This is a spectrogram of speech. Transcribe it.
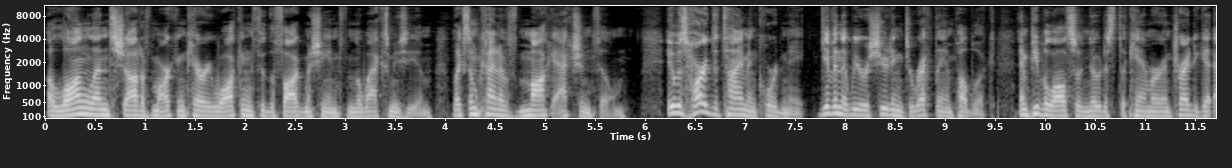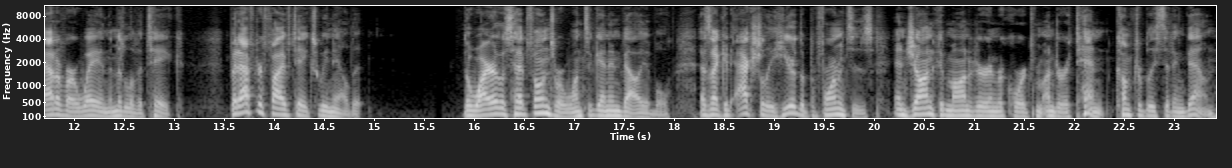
a long lens shot of Mark and Carrie walking through the fog machine from the Wax Museum, like some kind of mock action film. It was hard to time and coordinate, given that we were shooting directly in public, and people also noticed the camera and tried to get out of our way in the middle of a take but after five takes, we nailed it. The wireless headphones were once again invaluable, as I could actually hear the performances, and John could monitor and record from under a tent, comfortably sitting down.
